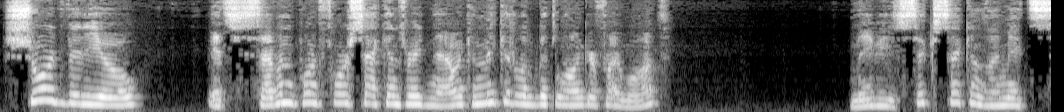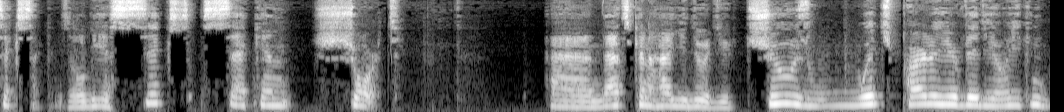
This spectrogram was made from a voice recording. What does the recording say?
short video. It's 7.4 seconds right now. I can make it a little bit longer if I want. Maybe six seconds I made six seconds. It'll be a six second short and that's kind of how you do it. You choose which part of your video you can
